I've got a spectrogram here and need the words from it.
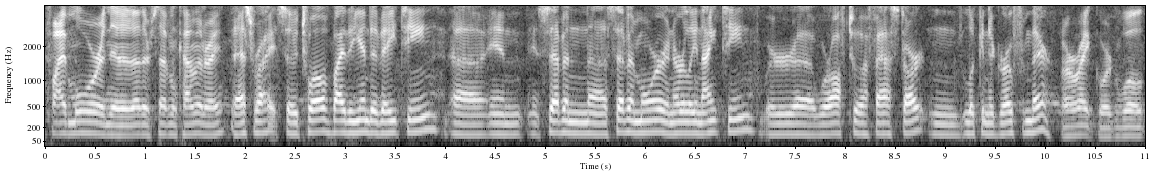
five more, and then another seven coming, right? That's right. So 12 by the end of 18, uh, and seven uh, seven more in early 19. We're uh, we're off to a fast start and looking to grow from there. All right, Gordon. Well,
